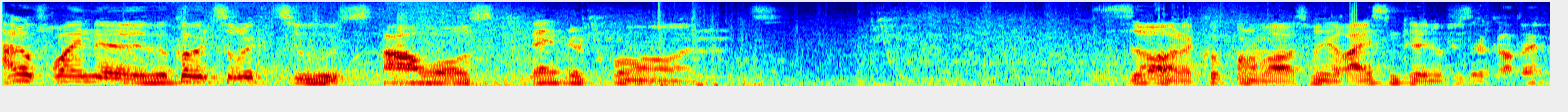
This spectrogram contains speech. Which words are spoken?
Hallo Freunde, willkommen zurück zu Star Wars Battlefront. So, da gucken wir mal, was wir hier reißen können auf dieser Karte.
